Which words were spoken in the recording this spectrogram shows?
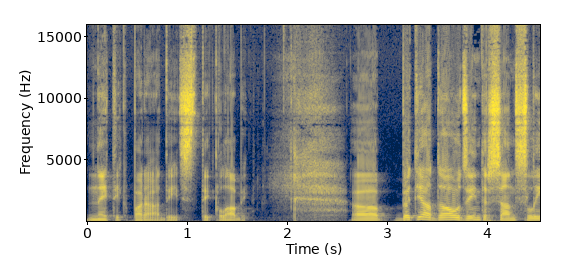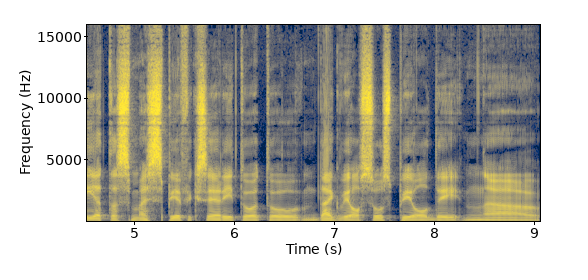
netika parādīts tik labi. Uh, bet jā, daudz interesantas lietas. Mēs piefiksējām arī to, to degvielas uzpildi. Uh,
